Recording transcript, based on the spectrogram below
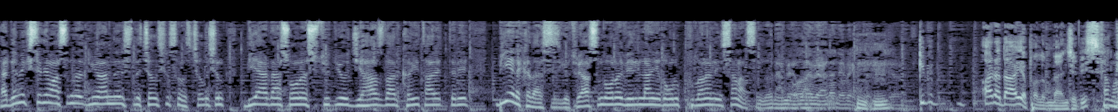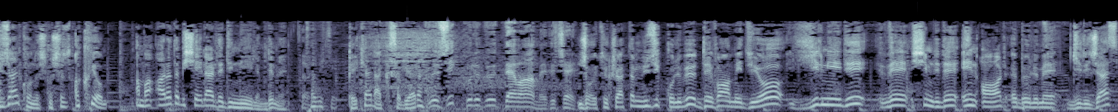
yani demek istediğim aslında dünyanın neresinde çalışırsanız çalışın bir yerden sonra stüdyo, cihazlar, kayıt aletleri bir yere kadar sizi götürüyor. Aslında ona verilen ya da onu kullanan insan aslında önemli Ve olan. ona verilen emek. bir ara daha yapalım bence biz. Tamam. Güzel konuşmuşuz, akıyor. Ama arada bir şeyler de dinleyelim değil mi? Tabii ki. Pekala kısa bir ara. Müzik kulübü devam edecek. Joy Türk Rock'ta müzik kulübü devam ediyor. 27 ve şimdi de en ağır bölüme gireceğiz.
